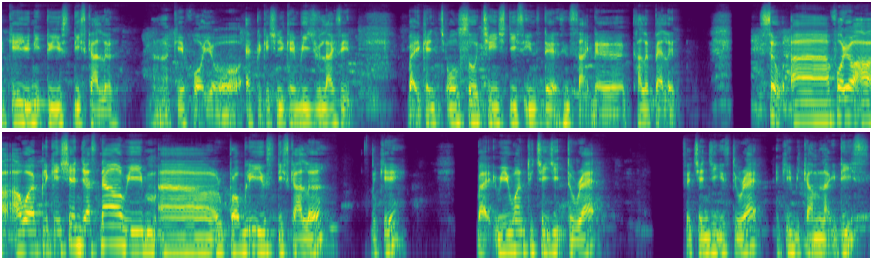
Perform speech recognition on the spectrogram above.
okay you need to use this color. Uh, okay for your application you can visualize it. But you can also change this in the inside the color palette. So uh for your uh, our application just now we uh probably use this color. Okay. But we want to change it to red. So changing it to red okay become like this.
